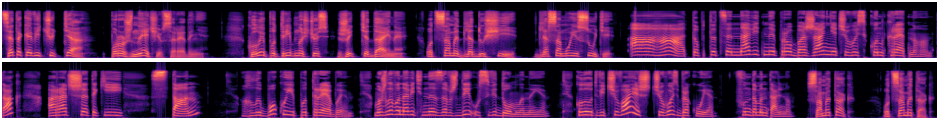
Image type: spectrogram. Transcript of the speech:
Це таке відчуття, порожнечі всередині. Коли потрібно щось життєдайне, от саме для душі, для самої суті. ага, тобто це навіть не про бажання чогось конкретного, так? А радше такий стан глибокої потреби, можливо, навіть не завжди усвідомленої, коли от відчуваєш, чогось бракує. Фундаментально. Саме так. От саме так.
